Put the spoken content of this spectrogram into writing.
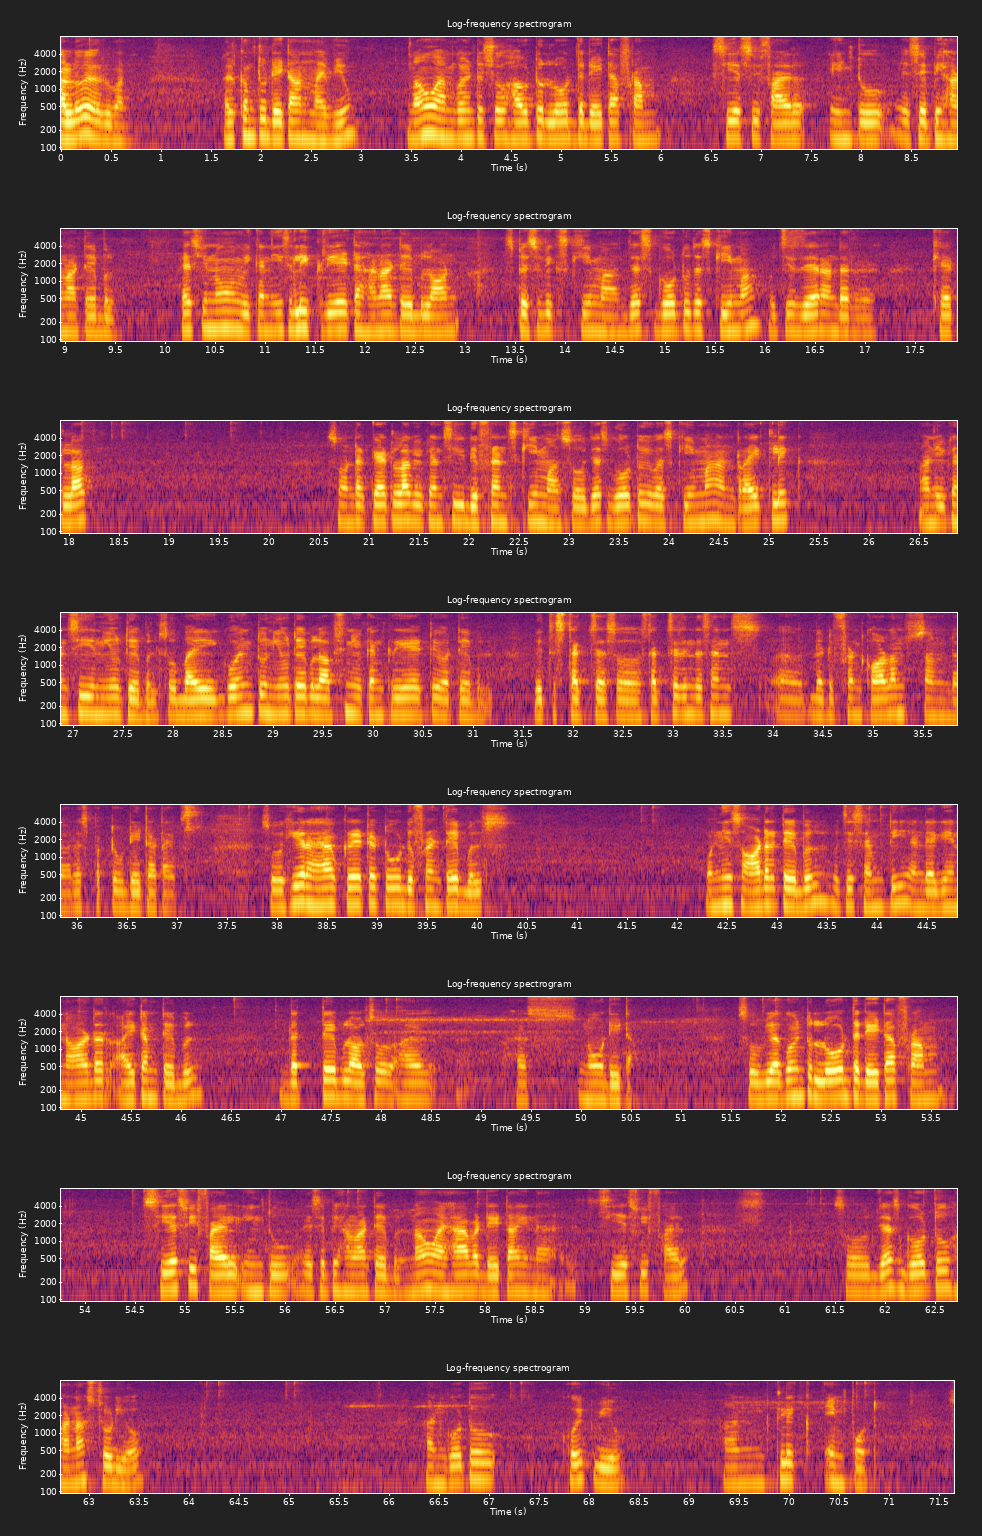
Hello everyone, welcome to data on my view. Now I'm going to show how to load the data from CSV file into SAP HANA table. As you know, we can easily create a HANA table on specific schema. Just go to the schema which is there under catalog. So under catalog you can see different schema. So just go to your schema and right click and you can see new table. So by going to new table option you can create your table with structure. So structure in the sense uh, the different columns and uh, respective data types. So here I have created two different tables. One is order table which is empty and again order item table. That table also has, has no data. So we are going to load the data from CSV file into SAP HANA table. Now I have a data in a CSV file. So just go to HANA Studio and go to quick view and click import.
